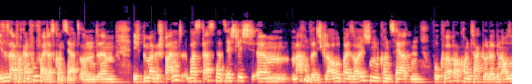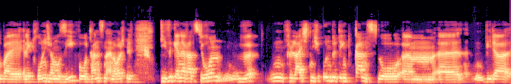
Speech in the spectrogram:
ist es einfach kein Foo Fighters Konzert. Und ähm, ich bin mal gespannt, was das tatsächlich ähm, machen wird. Ich glaube, bei solchen Konzerten, wo Körperkontakt oder genauso bei elektronischer Musik, wo Tanzen eine Rolle spielt, diese Generation wird vielleicht nicht unbedingt ganz so ähm, äh, wieder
